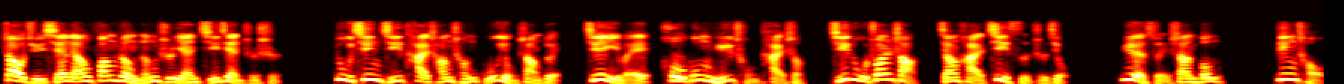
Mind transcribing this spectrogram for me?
赵举贤良方正能直言极谏之事。杜钦及太常丞古勇上对，皆以为后宫女宠太盛，极度专上，将害祭祀之旧。月遂山崩。丁丑，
